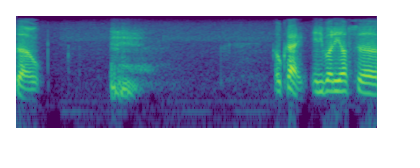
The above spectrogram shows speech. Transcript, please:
so, Okay. Anybody else uh, uh,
